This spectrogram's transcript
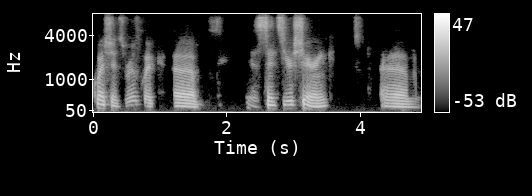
questions real quick. Um, since you're sharing, um,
